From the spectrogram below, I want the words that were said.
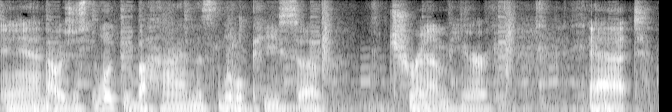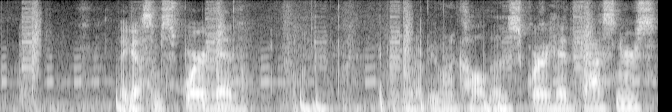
And I was just looking behind this little piece of trim here at, they got some square head, whatever you want to call those, square head fasteners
